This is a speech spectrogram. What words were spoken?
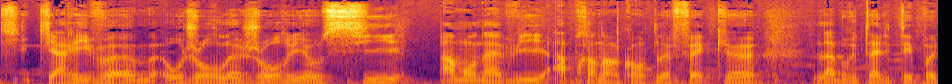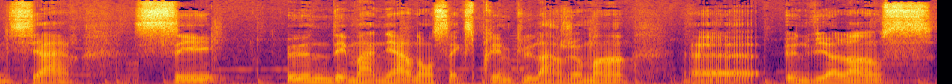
qui, qui arrivent euh, au jour le jour, il y a aussi, à mon avis, à prendre en compte le fait que la brutalité policière, c'est une des manières dont s'exprime plus largement une violence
